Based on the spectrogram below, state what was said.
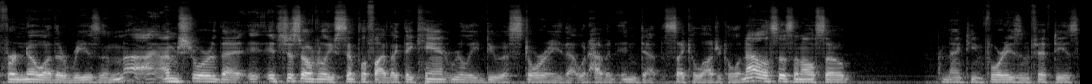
for no other reason. I, am sure that it, it's just overly simplified. Like they can't really do a story that would have an in depth psychological analysis and also 1940s and 50s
